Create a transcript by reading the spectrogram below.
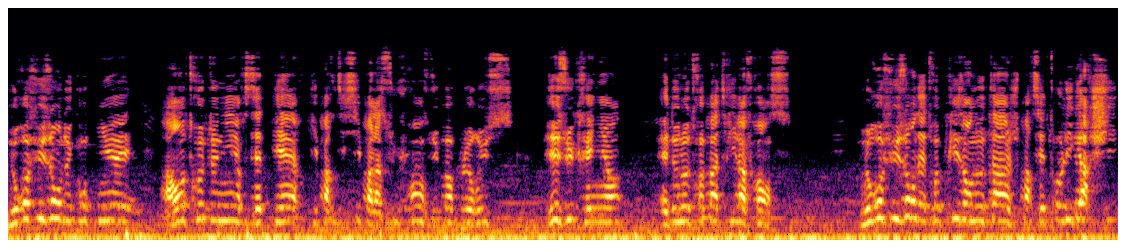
Nous refusons de continuer à entretenir cette guerre qui participe à la souffrance du peuple russe, des Ukrainiens et de notre patrie, la France. Nous refusons d'être pris en otage par cette oligarchie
